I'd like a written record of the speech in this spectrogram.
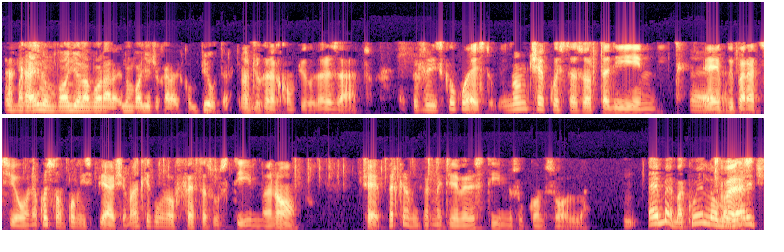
O magari non voglio lavorare, non voglio giocare al computer. non giocare al computer, esatto. Preferisco questo. Non c'è questa sorta di eh, equiparazione. Questo un po' mi spiace, ma anche come un'offerta su Steam, no? Cioè, perché non mi permetti di avere Steam su console? eh, beh, ma quello Cioè, magari ci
